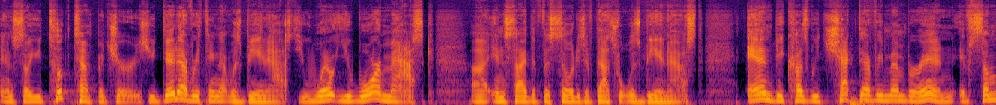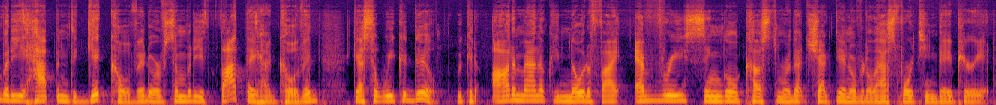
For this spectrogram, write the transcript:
And so you took temperatures, you did everything that was being asked. You wore you wore a mask uh, inside the facilities if that's what was being asked. And because we checked every member in, if somebody happened to get COVID or if somebody thought they had COVID, guess what we could do? We could automatically notify every single customer that checked in over the last 14 day period.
